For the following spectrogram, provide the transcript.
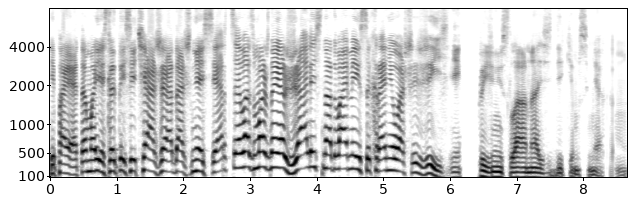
И поэтому, если ты сейчас же отдашь мне сердце, возможно, я жалюсь над вами и сохраню ваши жизни», — произнесла она с диким смехом.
